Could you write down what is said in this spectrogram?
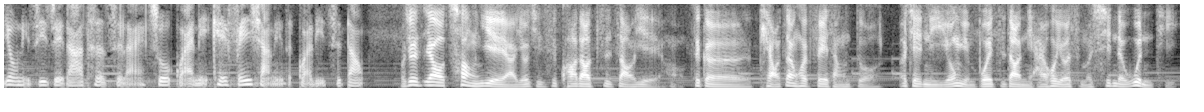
用你自己最大的特质来做管理，可以分享你的管理之道。我觉得要创业啊，尤其是跨到制造业哈，这个挑战会非常多，而且你永远不会知道你还会有什么新的问题。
